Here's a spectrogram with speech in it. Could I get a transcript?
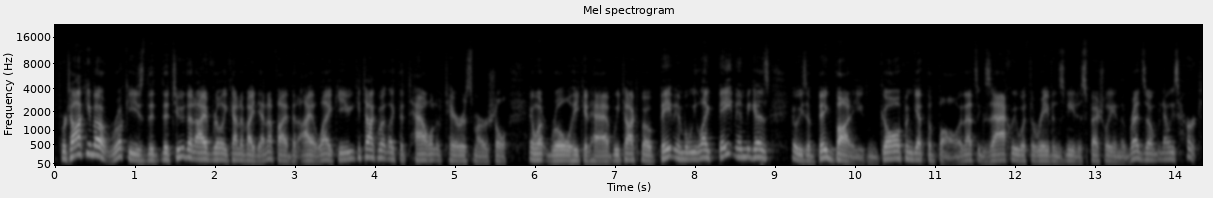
if we're talking about rookies, the, the two that I've really kind of identified that I like, you, you can talk about like the talent of Terrace Marshall and what role he could have. We talked about Bateman, but we like Bateman because you know, he's a big body. You can go up and get the ball, and that's exactly what the Ravens need, especially in the red zone. But now he's hurt.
